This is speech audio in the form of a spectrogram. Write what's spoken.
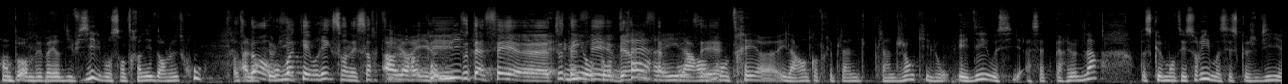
en, période difficile, ils vont s'entraîner dans le trou. En tout Alors cas, on voit qu'Emeric s'en est sorti. Alors hein. il est tout à fait, euh, tout lui, à fait au contraire, il a rencontré, euh, il a rencontré plein, plein de gens qui l'ont aidé aussi à cette période-là, parce que Montessori, moi c'est ce que je dis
